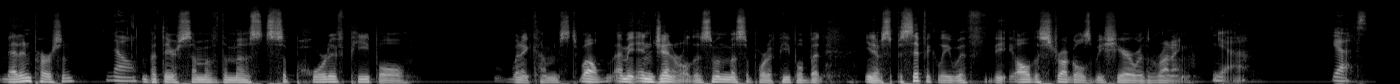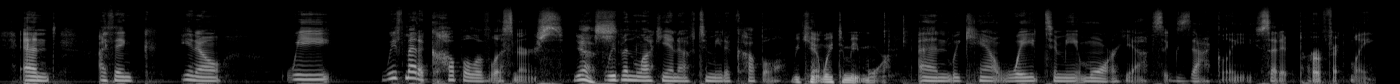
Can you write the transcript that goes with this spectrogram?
met in person, No. but they're some of the most supportive people when it comes to well, I mean in general, they're some of the most supportive people, but you know, specifically with the all the struggles we share with running. Yeah. Yes. And I think, you know, we we've met a couple of listeners. Yes. We've been lucky enough to meet a couple we can't wait to meet more. and we can't wait to meet more. Yes, exactly. You said it perfectly.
